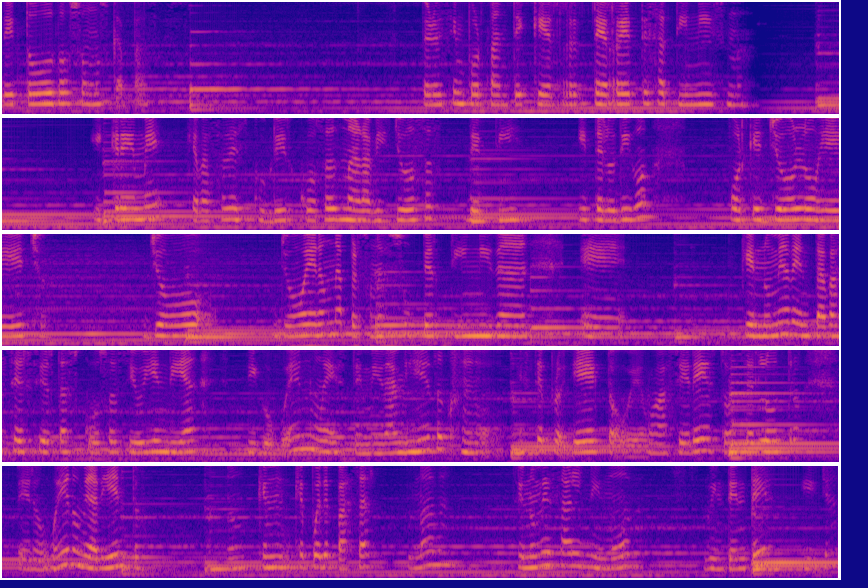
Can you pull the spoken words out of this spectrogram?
de todo somos capaces. Pero es importante que te retes a ti misma. Y créeme que vas a descubrir cosas maravillosas de ti. Y te lo digo porque yo lo he hecho. Yo, yo era una persona súper tímida, eh, que no me aventaba a hacer ciertas cosas y hoy en día digo, bueno, este me da miedo como este proyecto o, hacer esto, hacer lo otro, pero bueno, me aviento, ¿no? ¿Qué, ¿Qué puede pasar? Pues nada, si no me sale ni modo, lo intenté y ya,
